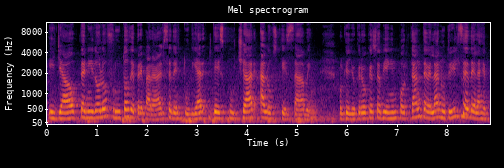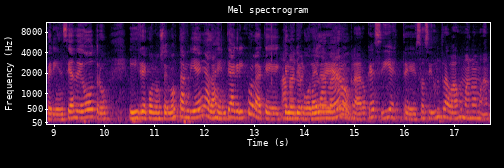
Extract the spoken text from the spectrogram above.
y ya ha obtenido los frutos de prepararse, de estudiar, de escuchar a los que saben, porque yo creo que eso es bien importante, ¿verdad? Nutrirse de las experiencias de otros y reconocemos también a la gente agrícola que, lo llevó de la mano. Claro que sí, este, eso ha sido un trabajo mano a mano.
